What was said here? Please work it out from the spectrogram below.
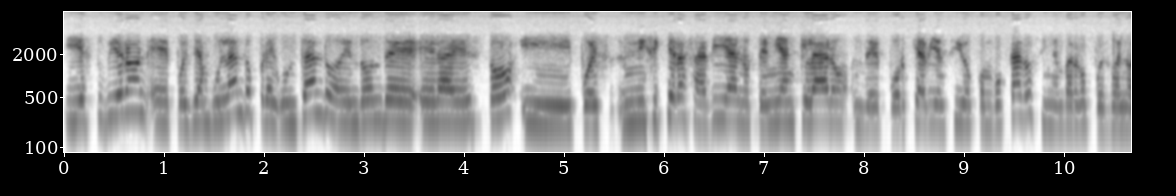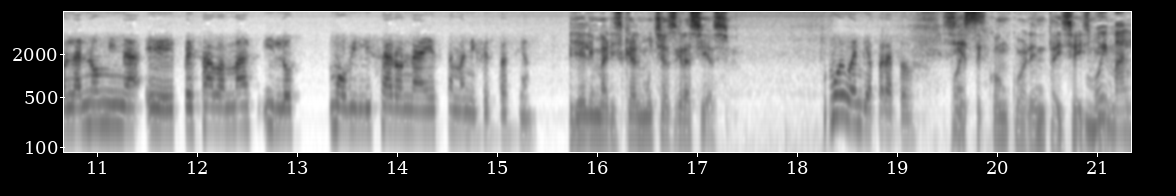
y estuvieron eh, pues deambulando, preguntando en dónde era esto, y pues ni siquiera sabían o tenían claro de por qué habían sido convocados, sin embargo, pues bueno, la nómina eh, pesaba más y los movilizaron a esta manifestación. Yeli Mariscal, muchas gracias. Muy buen día para todos. Siete pues, con cuarenta y seis Muy mal.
